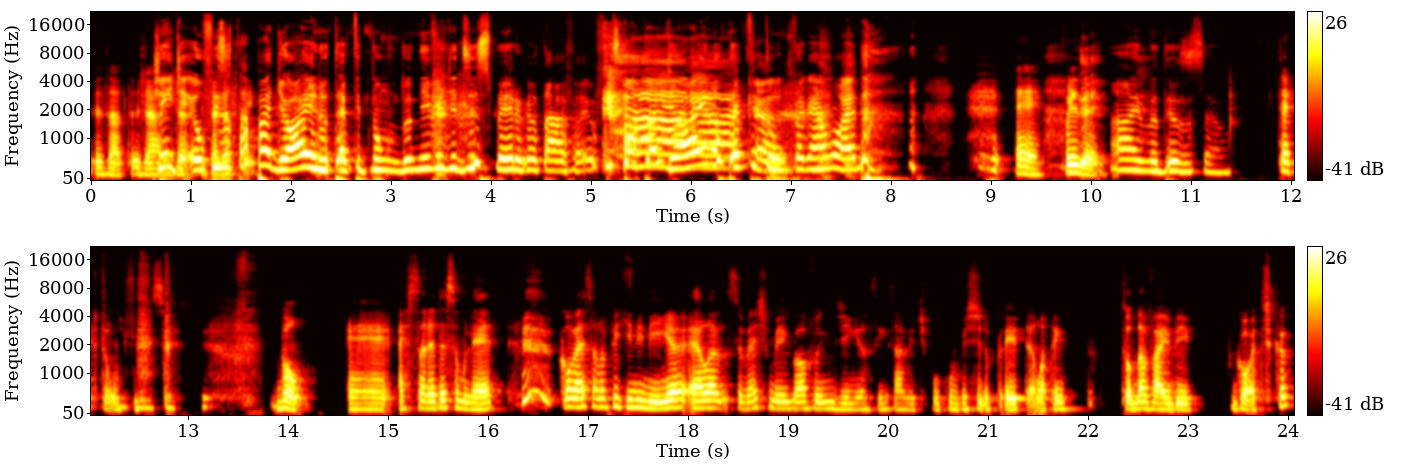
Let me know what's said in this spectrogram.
exato. Já, gente, já- eu já fiz o gastei. tapa-joy no Teptoon, do nível de desespero que eu tava. Eu fiz tapa-joy no! Teptoon pra ganhar moeda. É, pois é, Ai, meu Deus do céu. Difícil. Bom, é, a história dessa mulher começa ela pequenininha, ela se veste meio igual a Vandinha, assim, sabe? Tipo, com vestido preto. Ela tem toda a vibe gótica,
